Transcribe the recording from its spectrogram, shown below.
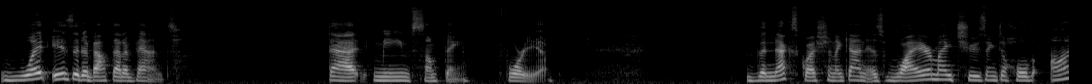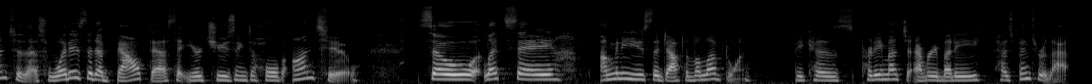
what is it about that event that means something for you? The next question again is why am I choosing to hold on to this? What is it about this that you're choosing to hold on to? So, let's say I'm going to use the death of a loved one because pretty much everybody has been through that.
